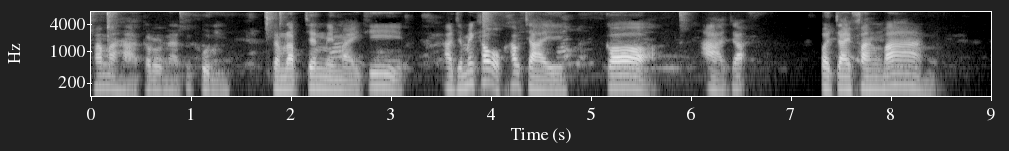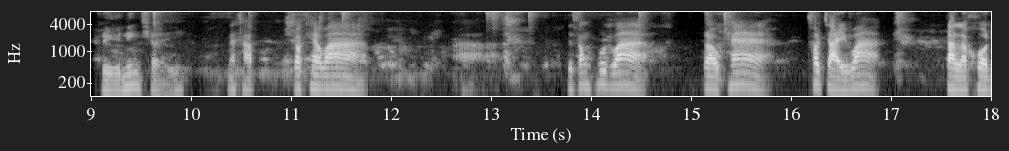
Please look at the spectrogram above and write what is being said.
พระมหากรุณาธิคุณสำหรับเจนใหม่ ๆ ที่อาจจะไม่เข้าอกเข้าใจ ก็อาจจะเปิดใจฟังบ้าง หรือนิ่งเฉยนะครับ ก็แค่ว่าจะต้องพูดว่าเราแค่เข้าใจว่าแต่ละคน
